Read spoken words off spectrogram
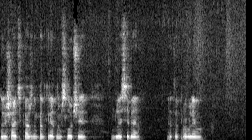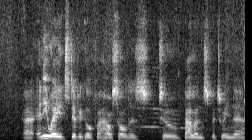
решать в каждом конкретном случае для себя эту проблему. Uh, anyway, it's difficult for householders to balance between their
